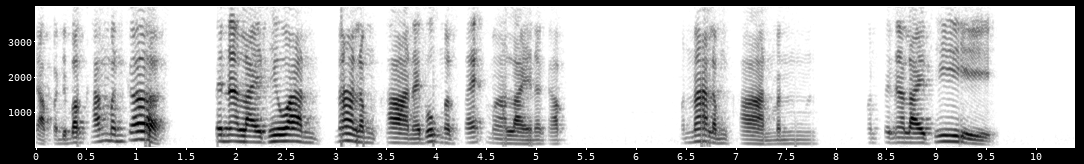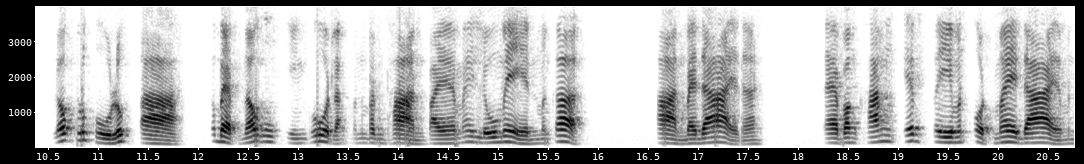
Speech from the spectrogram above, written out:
จับประเด็นบางครั้งมันก็เป็นอะไรที่ว่าน่าลำคาในพวกมาแซะมาอะไรนะครับ มันน่าลำคาญมันมันเป็นอะไรที่ลกลูกหูลูกตา ก็แบบน้องอุ้งอิงพูดละมันผ่านผ่านไปไม่รู้ไม่เห็นมันก็ผ่านไปได้นะ แต่บางครั้งเอฟซีมันอดไม่ได้ มัน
